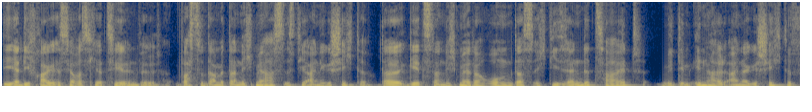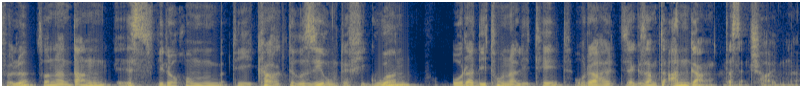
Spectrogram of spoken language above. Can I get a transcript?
Ja, die Frage ist ja, was ich erzählen will. Was du damit dann nicht mehr hast, ist die eine Geschichte. Da geht es dann nicht mehr darum, dass ich die Sendezeit mit dem Inhalt einer Geschichte fülle, sondern dann ist wiederum die Charakterisierung der Figuren oder die Tonalität oder halt der gesamte Angang das Entscheidende.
